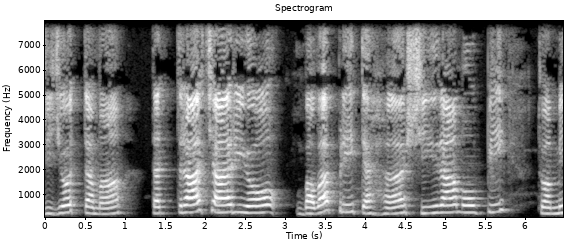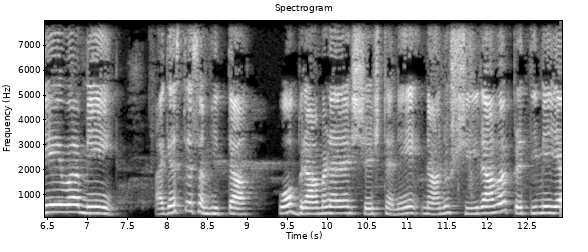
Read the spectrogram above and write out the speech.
ದ್ವಿಜೋತ್ತಮ ತತ್ರಾಚಾರ್ಯೋ ಭವಪ್ರೀತಃ ಶ್ರೀರಾಮೋಪಿ ತ್ವಮೇವ ಮೇ. ಅಗಸ್ತ ಸಂಹಿತ. ಓ ಬ್ರಾಹ್ಮಣ ಶ್ರೇಷ್ಠನೇ, ನಾನು ಶ್ರೀರಾಮ ಪ್ರತಿಮೆಯ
